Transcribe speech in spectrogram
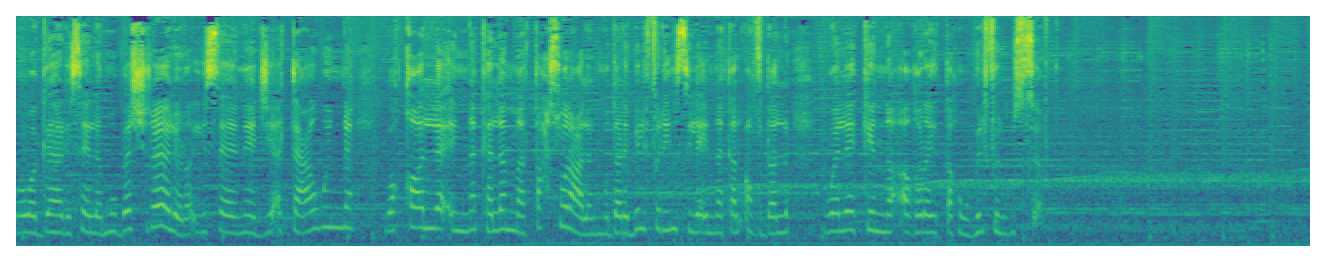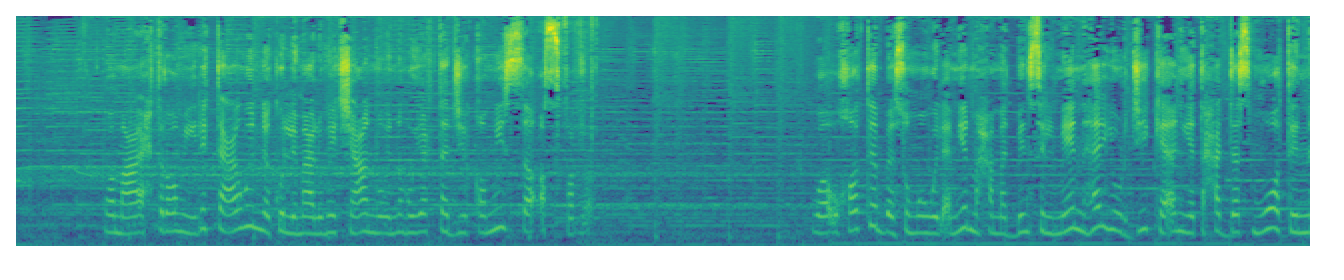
ووجه رسالة مباشرة لرئيس نادي التعاون وقال إنك لما تحصل على المدرب الفرنسي لأنك الأفضل ولكن أغريته بالفلوس. ومع احترامي للتعاون كل معلوماتي عنه إنه يرتدي قميص أصفر. وأخاطب سمو الأمير محمد بن سلمان هل يرجيك أن يتحدث مواطن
